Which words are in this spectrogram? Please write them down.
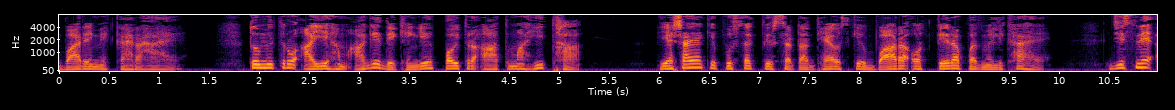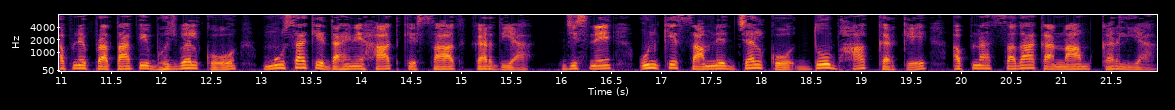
बारे में कह रहा है। तो मित्रों, आइए हम आगे देखेंगे पवित्र आत्मा ही था। यशाया की पुस्तक तिरसठ अध्याय उसके बारह और तेरह पद में लिखा है, जिसने अपने प्रतापी भुजबल को मूसा के दाहिने हाथ के साथ कर दिया। जिसने उनके सामने जल को दो भाग करके अपना सदा का नाम कर लिया,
